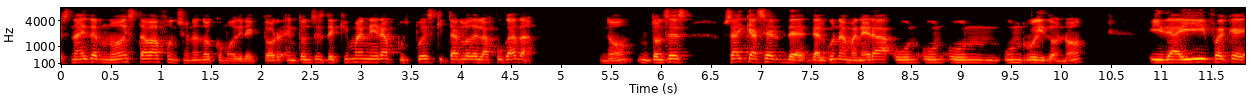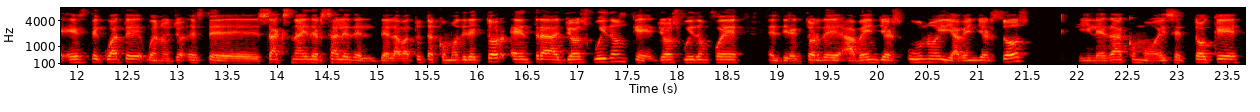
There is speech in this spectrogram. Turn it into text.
Snyder no estaba funcionando como director, entonces, ¿de qué manera pues puedes quitarlo de la jugada? ¿No? Entonces, pues hay que hacer de, alguna manera un, un, un, ruido, ¿no? Y de ahí fue que este cuate, bueno, yo, este Zack Snyder sale de la batuta como director, entra Josh Whedon, que Josh Whedon fue el director de Avengers 1 y Avengers 2, y le da como ese toque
